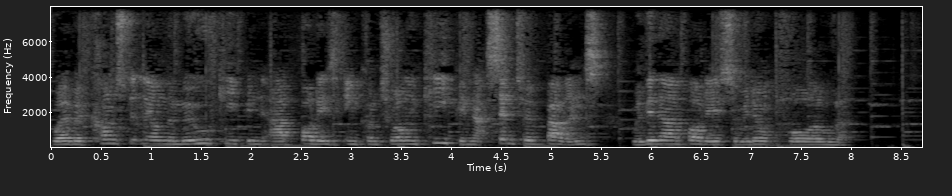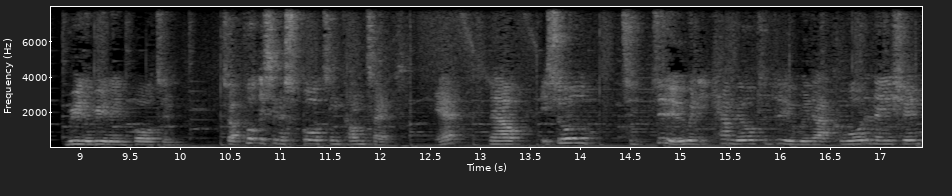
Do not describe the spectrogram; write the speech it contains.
where we're constantly on the move, keeping our bodies in control and keeping that centre of balance within our bodies so we don't fall over. Really, really important. So I put this in a sporting context, yeah? Now, it's all to do, and it can be all to do with our coordination,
